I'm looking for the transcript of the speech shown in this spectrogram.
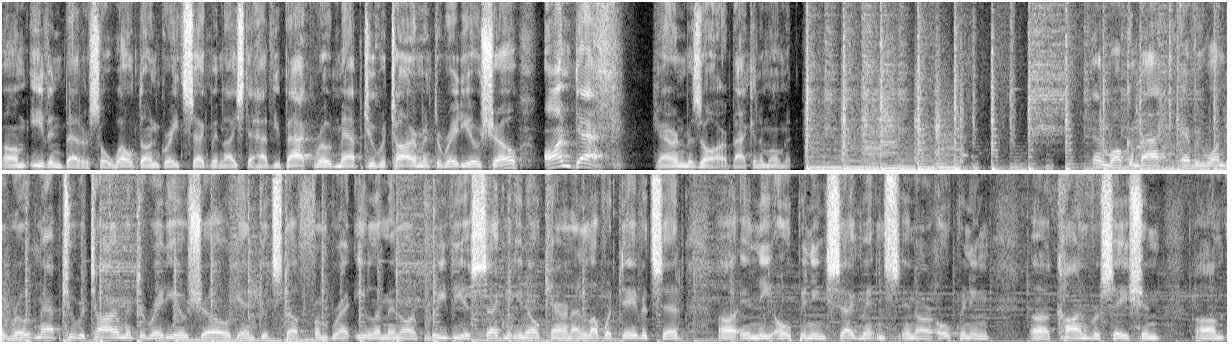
um, even better. So well done. Great segment. Nice to have you back. Roadmap to Retirement, the radio show. On deck. Karen Bazaar. Back in a moment. And welcome back, everyone, to Roadmap to Retirement, the radio show. Again, good stuff from Brett Elam in our previous segment. You know, Karen, I love what David said uh, in the opening segment, in, in our opening uh, conversation. Um,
